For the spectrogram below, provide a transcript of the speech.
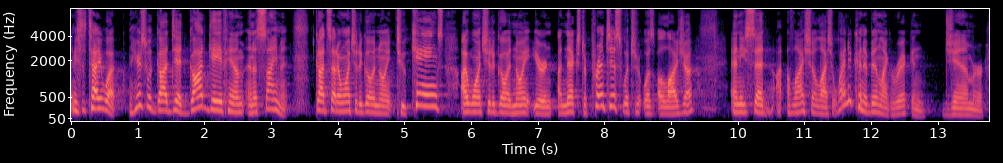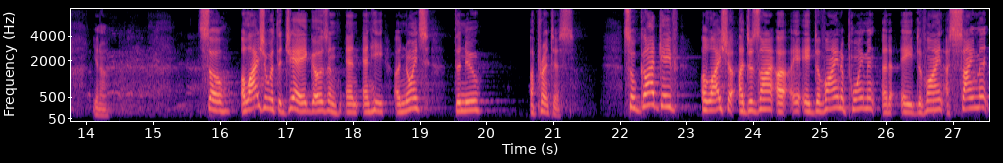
And he says, Tell you what, here's what God did. God gave him an assignment. God said, I want you to go anoint two kings. I want you to go anoint your next apprentice, which was Elijah. And he said, Elisha, Elisha. Why couldn't it have been like Rick and Jim or, you know? So Elijah with the J goes and, and, and he anoints the new apprentice. So God gave Elisha a, design, a, a divine appointment, a, a divine assignment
